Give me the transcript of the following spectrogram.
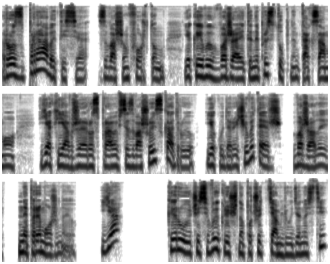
розправитися з вашим фортом, який ви вважаєте неприступним, так само, як я вже розправився з вашою ескадрою, яку, до речі, ви теж вважали непереможеною, я, керуючись виключно почуттям людяності,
